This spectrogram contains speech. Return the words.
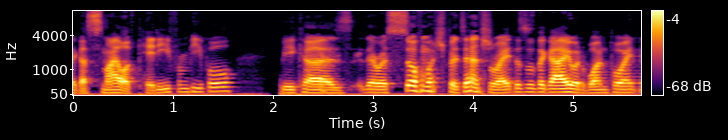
like a smile of pity from people because there was so much potential, right? This was the guy who at one point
